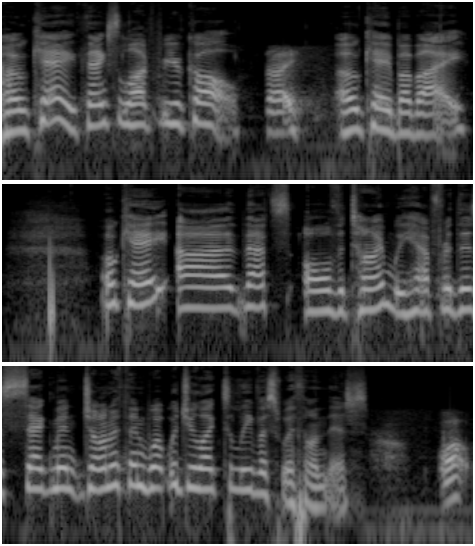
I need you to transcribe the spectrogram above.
Okay, thanks a lot for your call. Bye. Okay, bye bye. Okay, uh, that's all the time we have for this segment. Jonathan, what would you like to leave us with on this? Well,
